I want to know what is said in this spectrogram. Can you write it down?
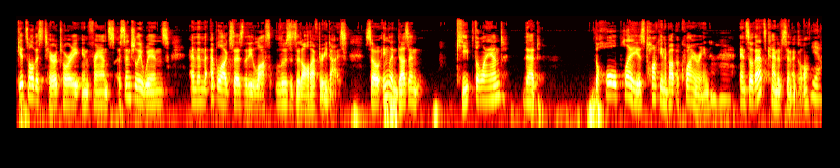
gets all this territory in France, essentially wins, and then the epilogue says that he lost, loses it all after he dies. So England doesn't keep the land that the whole play is talking about acquiring. Mm-hmm. And so that's kind of cynical. Yeah.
